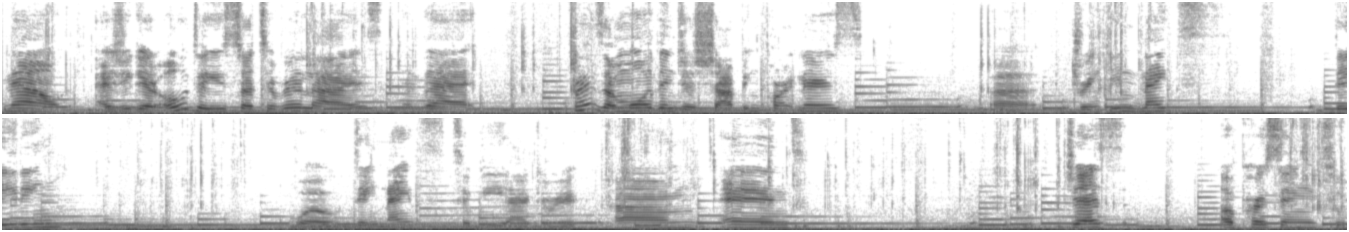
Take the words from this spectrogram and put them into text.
Now, as you get older, you start to realize that friends are more than just shopping partners, uh, drinking nights, dating. Well, date nights to be accurate. Um, and just a person to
